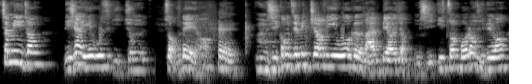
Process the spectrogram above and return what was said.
啥物迄种，而且伊诶威士忌种种类吼，毋是讲啥物 Johnny Walker 蓝标迄种，毋是，伊全部拢是比如讲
